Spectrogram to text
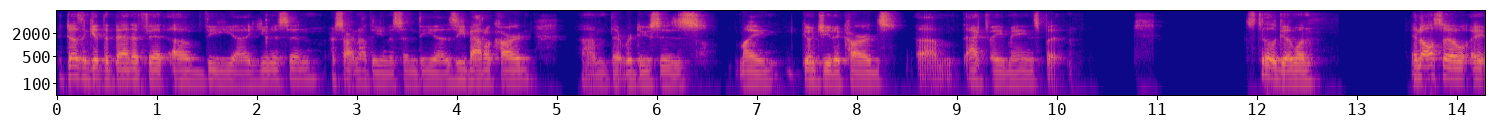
it doesn't get the benefit of the uh, Unison, or sorry, not the Unison, the uh, Z Battle card um, that reduces my Gogeta cards um, activate mains, but Still a good one. And also, uh,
